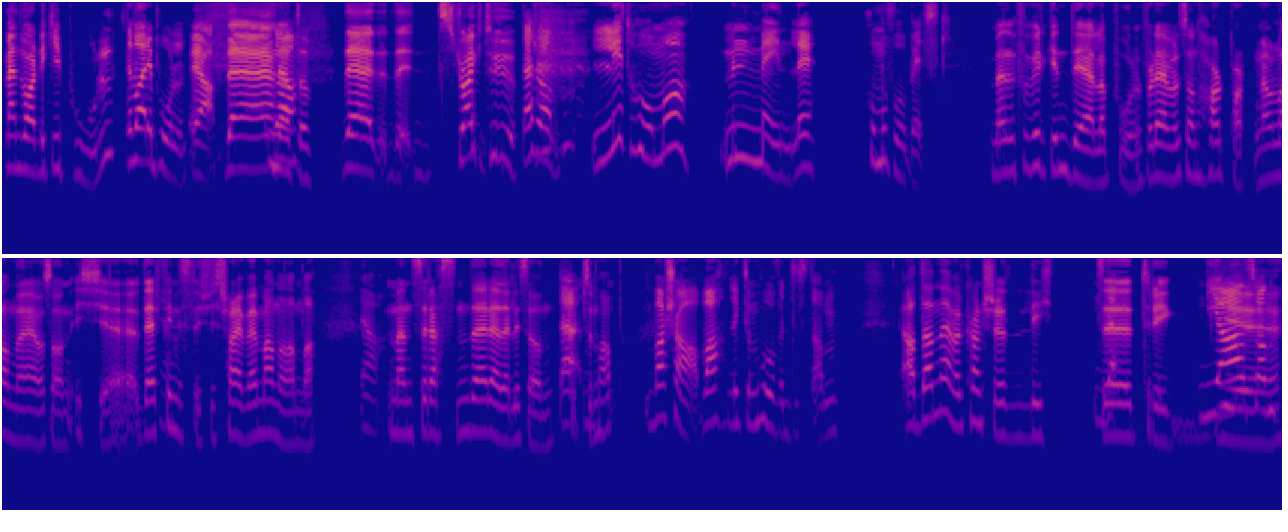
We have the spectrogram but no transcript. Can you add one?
Men var det ikke i Polen? det var i Polen. Ja, det, Så- det, det Strike two! Det er sånn litt homo, men mainly homofobisk. Men for hvilken del av Polen? For det er vel sånn halvparten av landet er jo sånn ikke Der finnes det ikke skeive, mener de, da. Ja. Mens resten der er det litt sånn hipp som happ. Warszawa, liksom hovedstaden. Ja, den er vel kanskje litt Det- eh, trygg Ja, eh, sånn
